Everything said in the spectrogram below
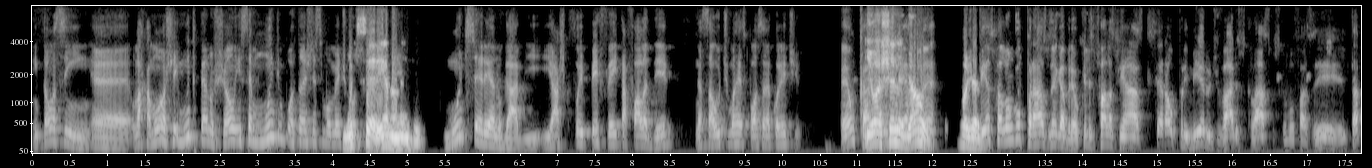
Então, assim, é, o Larcamon eu achei muito pé no chão, e isso é muito importante nesse momento. Muito sereno, né? Muito sereno, Gabi, e, e, acho que foi perfeita a fala dele nessa última resposta da coletiva. É um cara. E eu achei legal. Né? Ele pensa a longo prazo, né, Gabriel? Que ele fala assim: ah, será o primeiro de vários clássicos que eu vou fazer. Ele tá,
